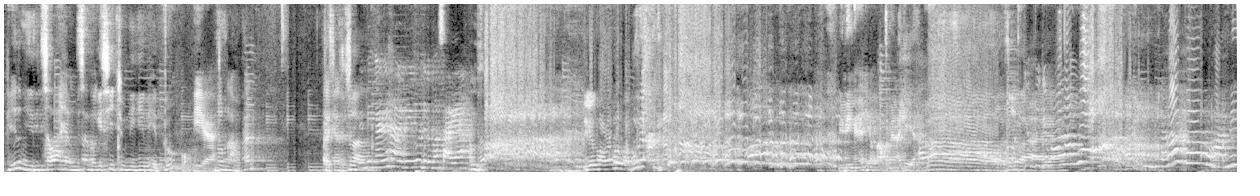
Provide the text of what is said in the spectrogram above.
kayaknya itu menjadi celah yang besar bagi si cunihin itu Iya. untuk melakukan pelecehan seksual. bimbingannya hari minggu di rumah saya Dia mau berapa bulan? bimbingannya di apartemen aja ya. jam tujuh malam kenapa rohani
